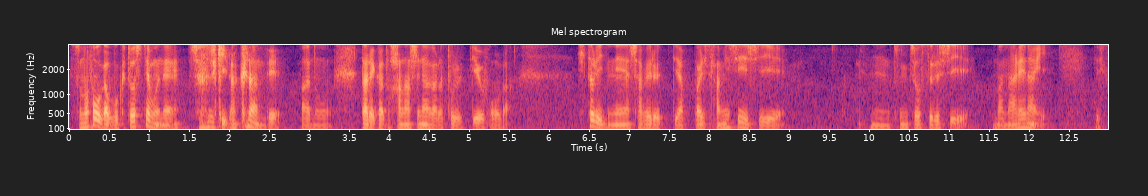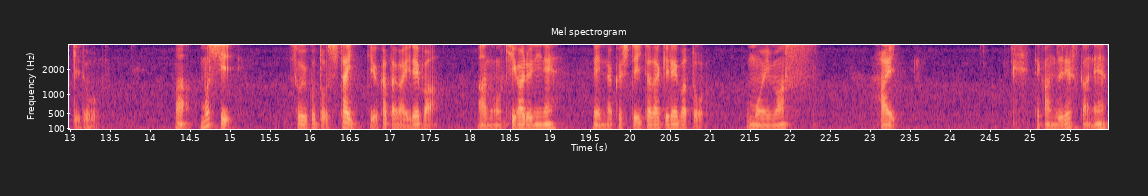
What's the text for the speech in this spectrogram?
その方が僕としてもね正直楽なんであの誰かと話しながら撮るっていう方が一人でね喋るってやっぱり寂しいし、うん、緊張するしまあ慣れないですけどまあもしそういうことをしたいっていう方がいればあの気軽にね連絡していただければと思います。はい。って感じですかね。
